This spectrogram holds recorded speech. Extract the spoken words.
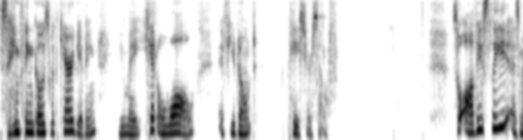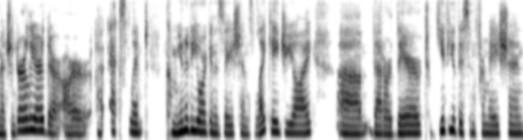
Same thing goes with caregiving. You may hit a wall if you don't pace yourself. So obviously, as mentioned earlier, there are uh, excellent community organizations like AGI um, that are there to give you this information,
